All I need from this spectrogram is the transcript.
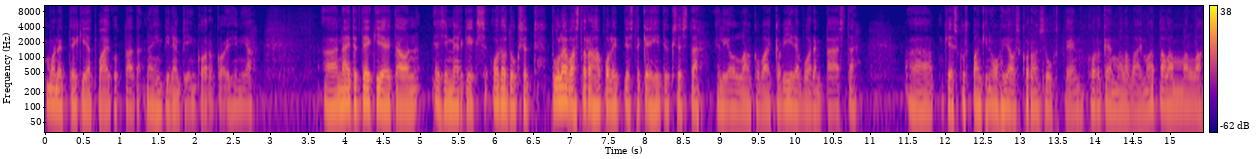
monet tekijät vaikuttavat näihin pidempiin korkoihin. Ja, näitä tekijöitä on esimerkiksi odotukset tulevasta rahapoliittisesta kehityksestä, eli ollaanko vaikka viiden vuoden päästä – keskuspankin ohjauskoron suhteen korkeammalla vai matalammalla.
